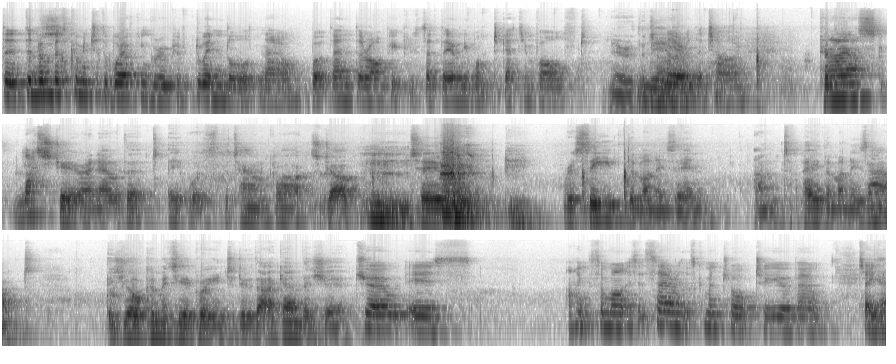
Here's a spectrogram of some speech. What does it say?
the, the numbers coming to the working group have dwindled now, but then there are people who said they only want to get involved Nearer the Yeah. time. nearer the time. Can I ask, last year I know that it was the town clerk's job to receive the monies in and to pay the monies out. Is your committee agreeing to do that again this year? Joe is, I think someone, is it Sarah that's come and talked to you about taking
